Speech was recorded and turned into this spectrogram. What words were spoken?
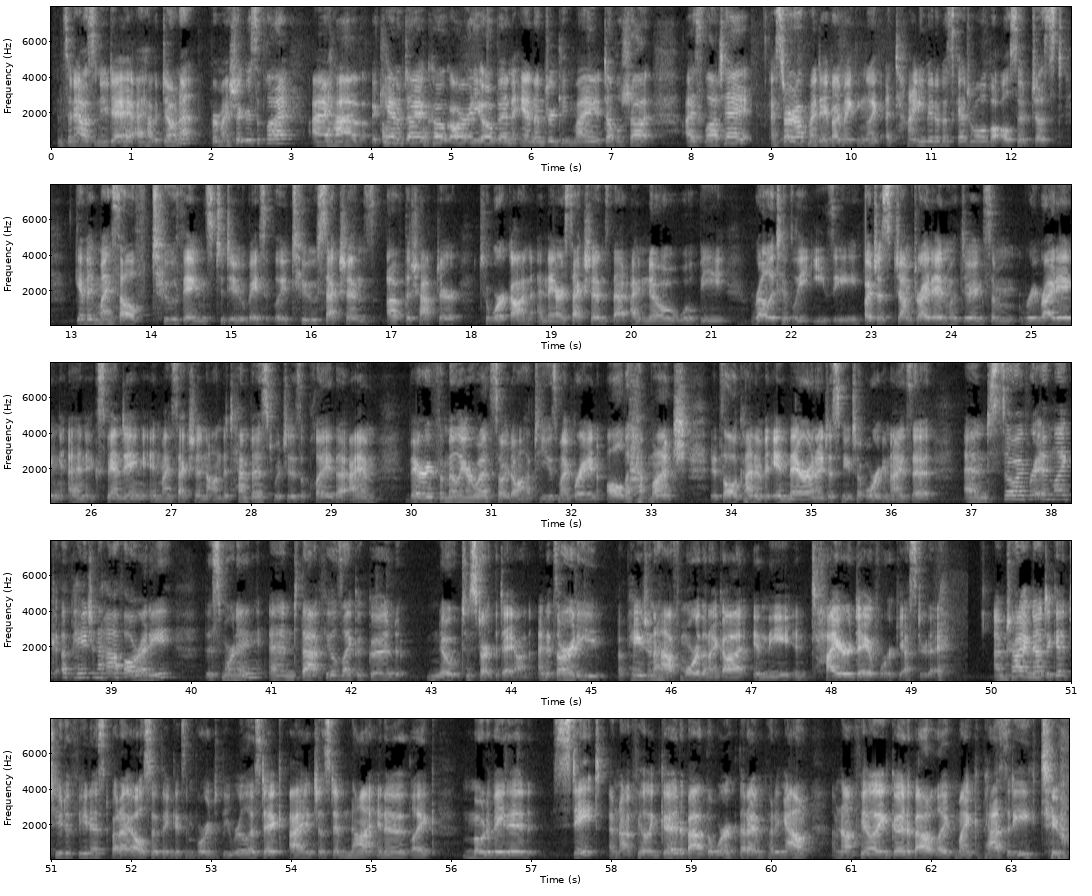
And so now it's a new day. I have a donut for my sugar supply. I have a can of Diet Coke already open and I'm drinking my double shot iced latte. I started off my day by making like a tiny bit of a schedule, but also just giving myself two things to do, basically, two sections of the chapter to work on. And they are sections that I know will be relatively easy. I just jumped right in with doing some rewriting and expanding in my section on The Tempest, which is a play that I am very familiar with, so I don't have to use my brain all that much. It's all kind of in there and I just need to organize it. And so I've written like a page and a half already this morning, and that feels like a good note to start the day on. And it's already a page and a half more than I got in the entire day of work yesterday. I'm trying not to get too defeatist, but I also think it's important to be realistic. I just am not in a like motivated state. I'm not feeling good about the work that I'm putting out. I'm not feeling good about like my capacity to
